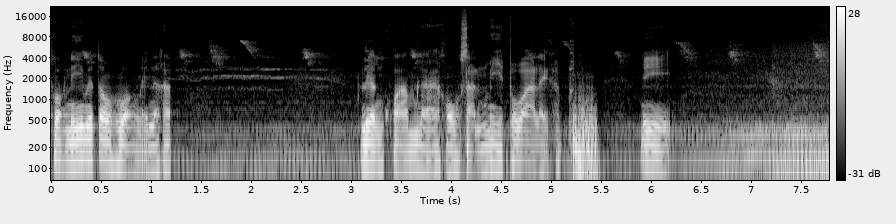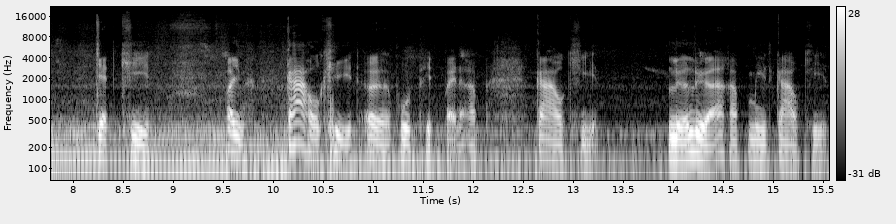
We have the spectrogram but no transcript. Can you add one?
พวกนี้ไม่ต้องห่วงเลยนะครับ เรื่องความหนาของสันมีดเพราะว่าอะไรครับ นี่ 7 ขีด เอ้ย9ขีด เออ พูดผิดไปนะครับ 9 ขีด เหลือๆครับ มีด9ขีด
